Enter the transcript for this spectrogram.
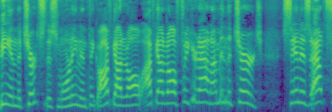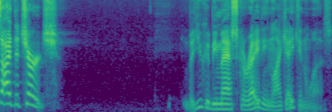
be in the church this morning and think, oh, I've got it all, I've got it all figured out. I'm in the church. Sin is outside the church. But you could be masquerading like Achan was.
